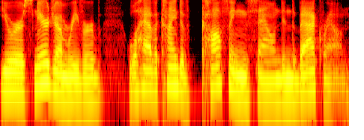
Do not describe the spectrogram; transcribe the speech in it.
your snare drum reverb will have a kind of coughing sound in the background.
